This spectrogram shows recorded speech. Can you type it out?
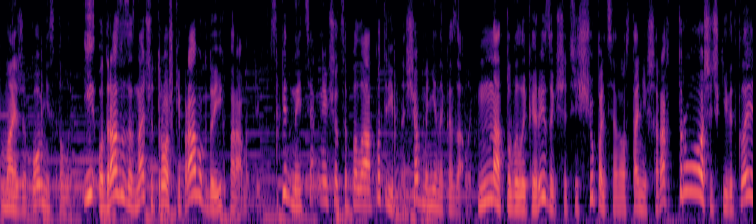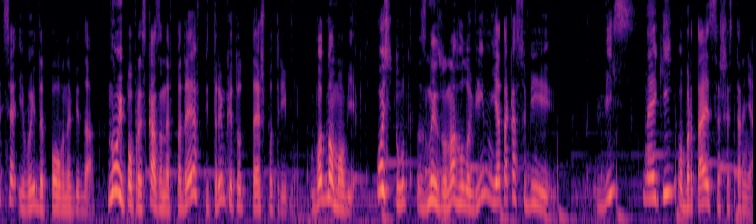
майже повні столи. І одразу зазначу трошки правок до їх параметрів. Спідниця, якщо це пила, потрібна, щоб мені не казали. Надто великий ризик, що ці щупальця на останніх шарах трошечки відклеяться і вийде повна біда. Ну і попри сказане в PDF, підтримки тут теж потрібні. В одному об'єкті. Ось тут, знизу на голові, є така собі вісь. На якій обертається шестерня.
